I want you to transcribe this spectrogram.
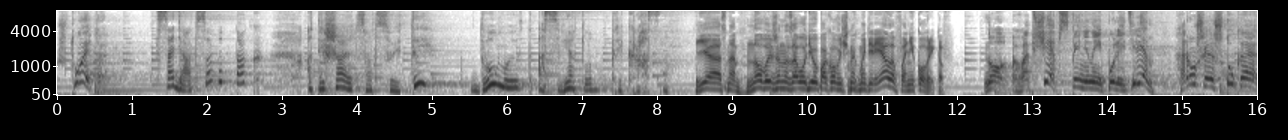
Что это? Садятся вот так, отрешаются от суеты, думают о светлом прекрасном. Ясно. Но вы же на заводе упаковочных материалов, а не ковриков. Но вообще вспененный полиэтилен хорошая штука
